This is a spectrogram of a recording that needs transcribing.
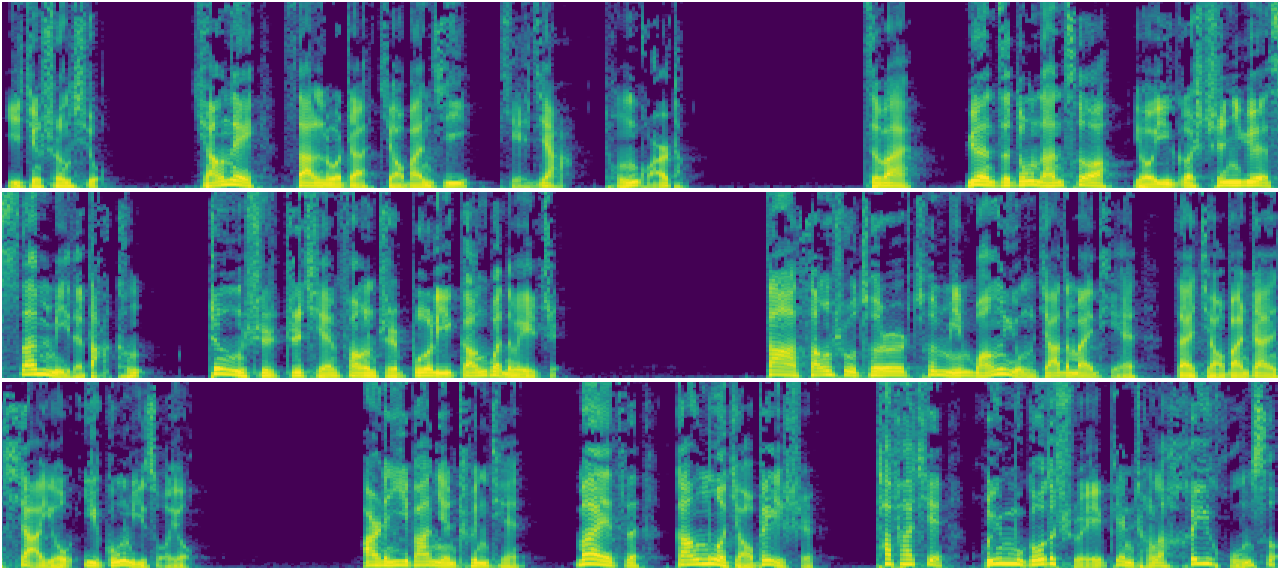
已经生锈，墙内散落着搅拌机、铁架、铜管等。此外，院子东南侧有一个深约三米的大坑，正是之前放置玻璃钢罐的位置。大桑树村村民王勇家的麦田在搅拌站下游一公里左右。二零一八年春天，麦子刚没脚背时，他发现回木沟的水变成了黑红色。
